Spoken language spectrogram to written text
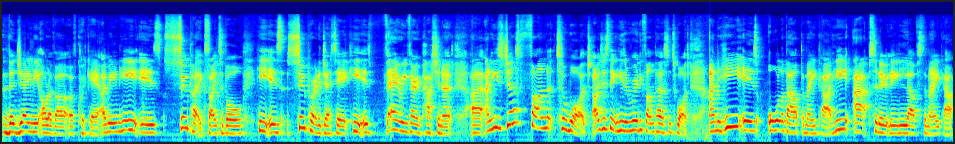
the Jamie Oliver of Cricut. I mean, he is super excitable, he is super energetic, he is very, very passionate, uh, and he's just fun to watch. I just think he's a really fun person to watch. And he is all about the maker. He absolutely loves the maker.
